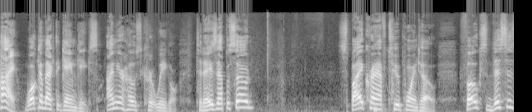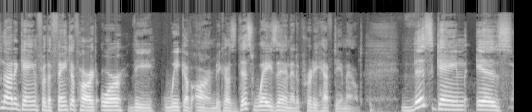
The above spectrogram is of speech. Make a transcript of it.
Hi, welcome back to Game Geeks. I'm your host, Kurt Wiegel. Today's episode Spycraft 2.0. Folks, this is not a game for the faint of heart or the weak of arm because this weighs in at a pretty hefty amount. This game is,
